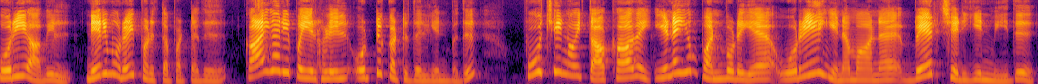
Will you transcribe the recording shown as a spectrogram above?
கொரியாவில் நெறிமுறைப்படுத்தப்பட்டது. காய்கறி பயிர்களில் ஒட்டுக்கட்டுதல் என்பது பூச்சி நோய் தாக்காத இணையும் பண்புடைய ஒரே இனமான வேர் செடியின் மீது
